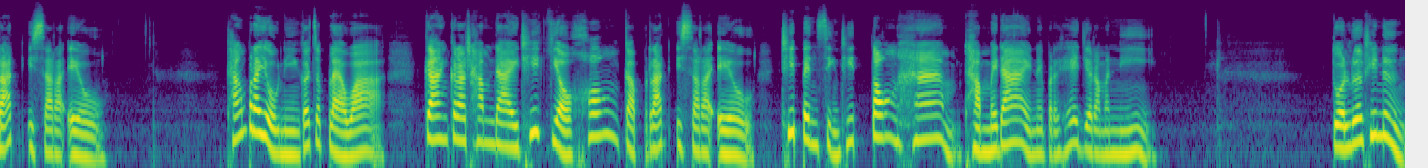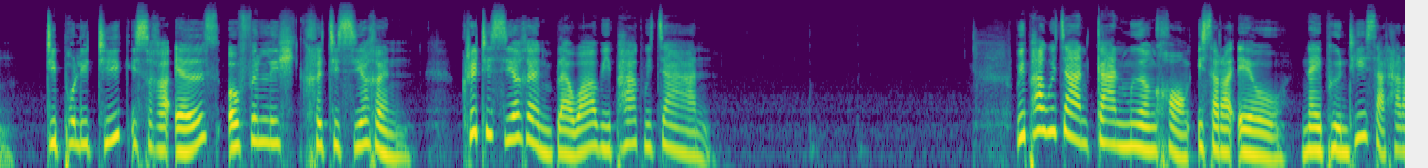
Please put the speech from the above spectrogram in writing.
รัฐอิสราเอล ทั้งประโยคนี้ก็จะแปลว่า การกระทำใดที่เกี่ยวข้องกับรัฐอิสราเอล ที่เป็นสิ่งที่ต้องห้ามทำไม่ได้ในประเทศเยอรมนี ตัวเลือกที่ 1 Die Politik Israels öffentlich kritisieren kritisieren แปลว่าวิพากษ์วิจารณ์ วิพากษ์วิจารณ์การเมืองของอิสราเอล ในพื้นที่สาธาร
